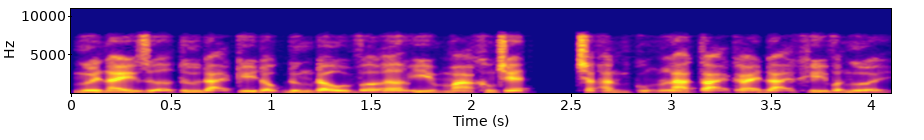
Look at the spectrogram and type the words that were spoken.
Người này giữa tứ đại kỳ độc đứng đầu vờ ơ im mà không chết, chắc hẳn cũng là tại cái đại khí vận người.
